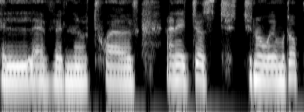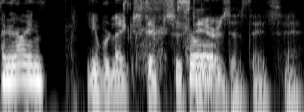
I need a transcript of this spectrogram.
11 or 12, and it just, you know, we went up in line. You were like steps of so, stairs, as they'd say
